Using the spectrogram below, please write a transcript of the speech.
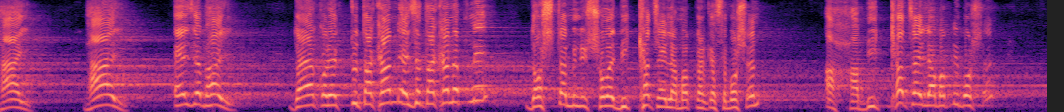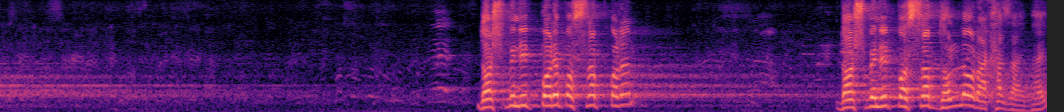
ভাই ভাই, এই যে ভাই, দয়া করে একটু তাকান, এই যে তাকান আপনি। দশটা মিনিট সময় ভিক্ষা চাইলাম আপনার কাছে, বসেন। আহা, ভিক্ষা চাইলাম আপনি, বসেন। দশ মিনিট পরে প্রস্রাব করেন। দশ মিনিট প্রস্রাব ধরলেও রাখা যায় ভাই।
